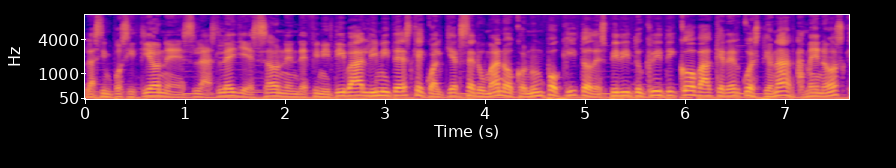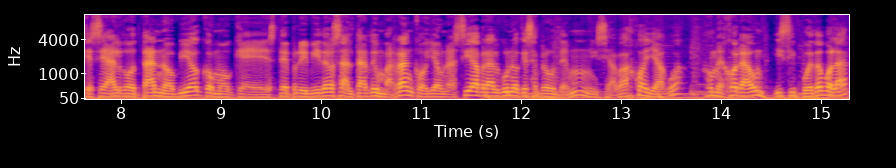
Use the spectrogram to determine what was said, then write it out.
Las imposiciones, las leyes son, en definitiva, límites que cualquier ser humano con un poquito de espíritu crítico va a querer cuestionar, a menos que sea algo tan obvio como que esté prohibido saltar de un barranco y aún así habrá alguno que se pregunte, mmm, ¿y si abajo hay agua? O mejor aún, ¿y si puedo volar?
